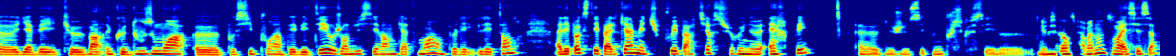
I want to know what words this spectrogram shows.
il y avait que 20, que 12 mois euh, possibles pour un PVT. Aujourd'hui, c'est 24 mois, on peut l'étendre. À l'époque, c'était pas le cas, mais tu pouvais partir sur une RP. Euh, de, je sais même plus ce que c'est le résidence permanente? Ouais, c'est ça.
